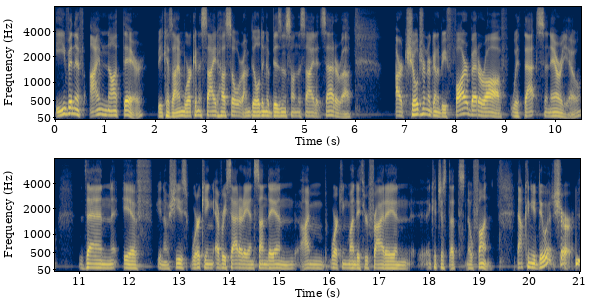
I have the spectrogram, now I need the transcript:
even if I'm not there because I'm working a side hustle or I'm building a business on the side, etc. Our children are going to be far better off with that scenario than if you know she's working every Saturday and Sunday and I'm working Monday through Friday and it just that's no fun. Now can you do it? Sure.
